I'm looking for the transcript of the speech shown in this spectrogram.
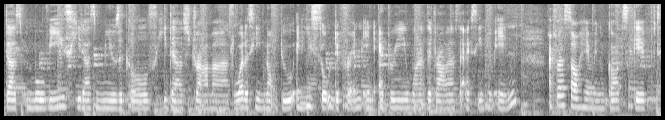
does movies, he does musicals, he does dramas. What does he not do? And he's so different in every one of the dramas that I've seen him in. I first saw him in God's Gift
